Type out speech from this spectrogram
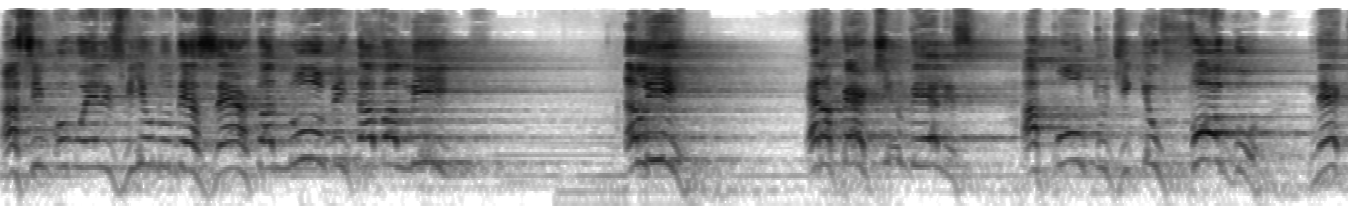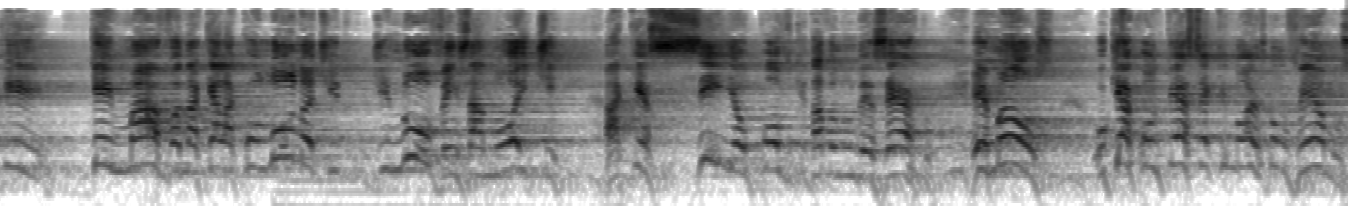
assim como eles vinham no deserto, a nuvem estava ali, ali, era pertinho deles, a ponto de que o fogo, né, que queimava naquela coluna de, de nuvens à noite, aquecia o povo que estava no deserto. Irmãos, o que acontece é que nós não vemos,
